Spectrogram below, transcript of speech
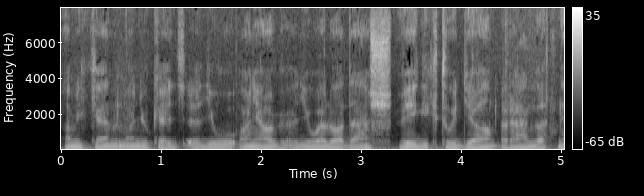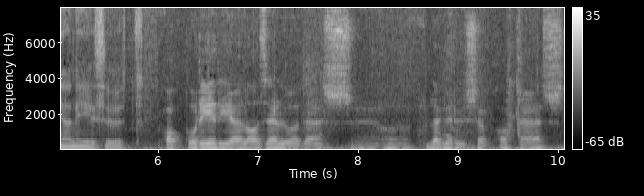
amiken mondjuk egy, egy jó anyag, egy jó előadás végig tudja rángatni a nézőt. Akkor éri el az előadás a legerősebb hatást,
